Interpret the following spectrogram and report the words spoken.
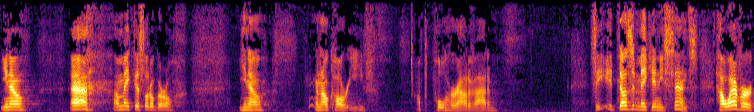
You know, ah, I'll make this little girl. You know, and I'll call her Eve. I'll pull her out of Adam. See, it doesn't make any sense. However,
